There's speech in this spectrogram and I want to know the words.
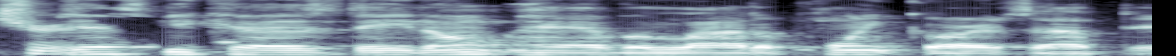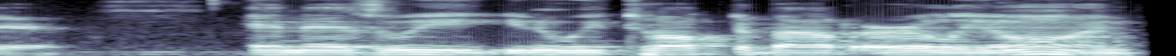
True. just because they don't have a lot of point guards out there. And as we, you know, we talked about early on,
